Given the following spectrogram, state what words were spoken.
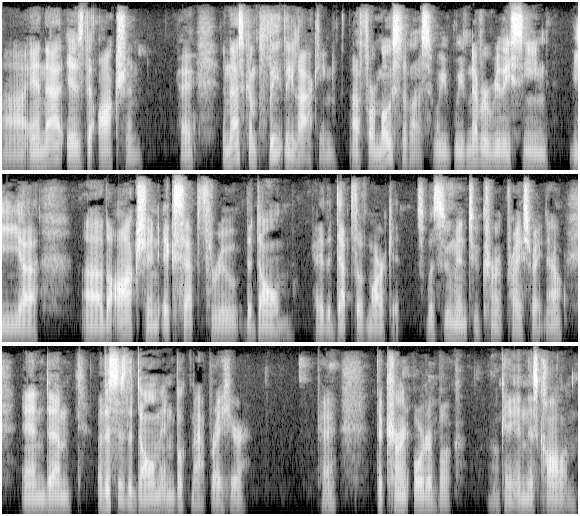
Uh, and that is the auction. Okay, and that's completely lacking uh, for most of us. We've we've never really seen the uh, uh, the auction except through the dome, Okay, the depth of market. So let's zoom into current price right now, and um, this is the dome in Bookmap right here. Okay, the current order book. Okay, in this column,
